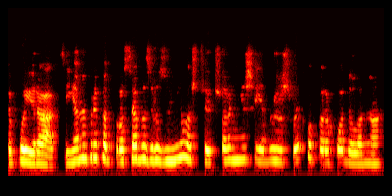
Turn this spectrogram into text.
такої реакції. Я, наприклад, про себе зрозуміла, що якщо раніше я дуже швидко переходила на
